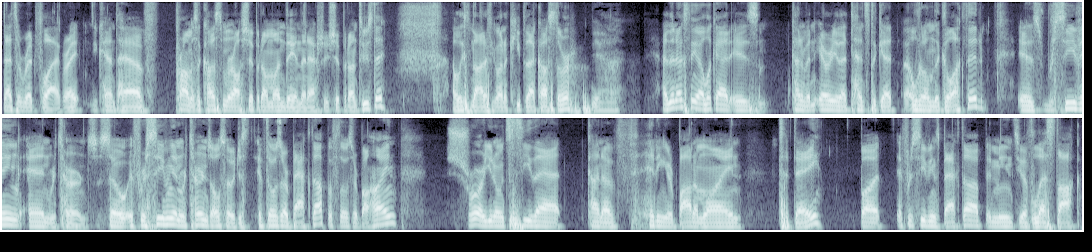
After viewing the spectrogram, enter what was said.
that's a red flag, right? You can't have promise a customer I'll ship it on Monday and then actually ship it on Tuesday. At least not if you want to keep that customer. Yeah. And the next thing I look at is kind of an area that tends to get a little neglected is receiving and returns. So if receiving and returns also just if those are backed up, if those are behind, sure you don't see that kind of hitting your bottom line today, but if receiving is backed up, it means you have less stock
